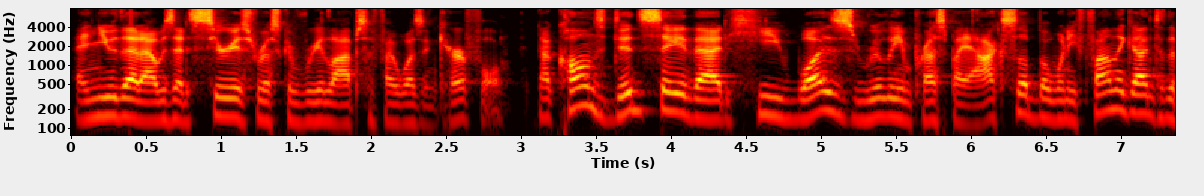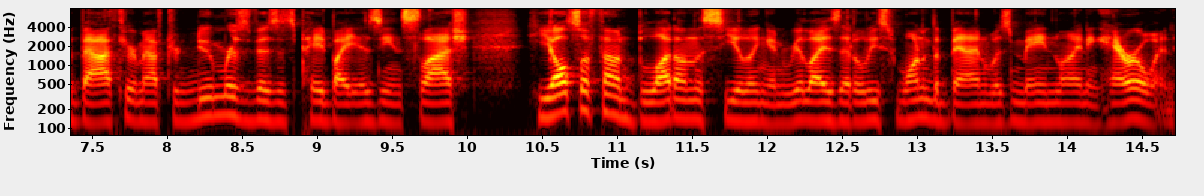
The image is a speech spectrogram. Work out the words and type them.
and knew that I was at a serious risk of relapse if I wasn't careful. Now, Collins did say that he was really impressed by Axl, but when he finally got into the bathroom after numerous visits paid by Izzy and Slash, he also found blood on the ceiling and realized that at least one of the band was mainlining heroin.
